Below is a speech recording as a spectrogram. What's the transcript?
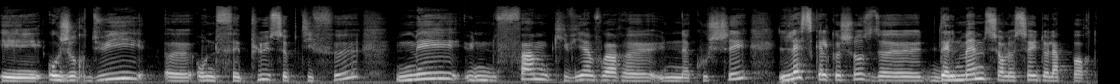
Et aujourd'hui, euh, on ne fait plus ce petit feu, mais une femme qui vient voir euh, une accouchée laisse quelque chose d'elle-même sur le seuil de la porte.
